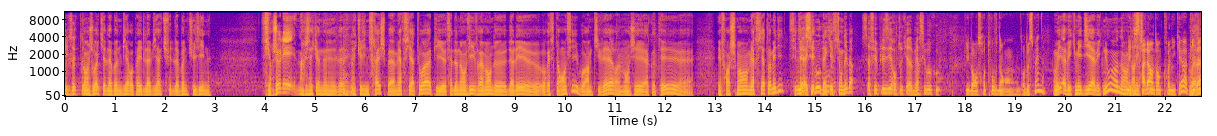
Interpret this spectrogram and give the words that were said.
Exactement. Quand je vois qu'il y a de la bonne bière au palais de la bière, que tu fais de la bonne cuisine, surgelée, non, je déconne, la, la cuisine fraîche, bah, merci à toi. Et puis euh, ça donne envie vraiment d'aller euh, au restaurant aussi, boire un petit verre, manger à côté. euh, et franchement, merci à toi Mehdi. C'était la, la question débat. Ça fait plaisir en tout cas. Merci beaucoup. Puis bon, on se retrouve dans, dans deux semaines. Oui, avec Mehdi avec nous hein, dans, il sera là en tant que chroniqueur. Et puis Voilà,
